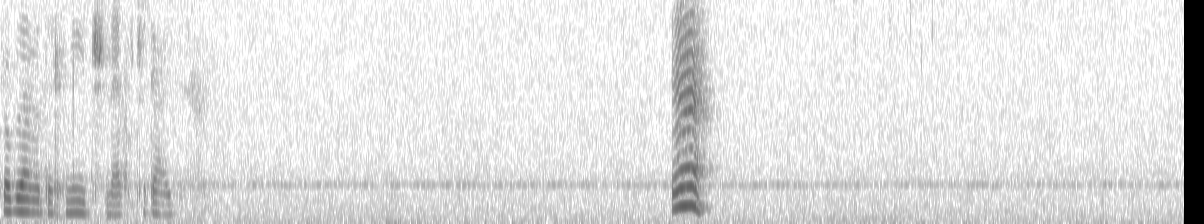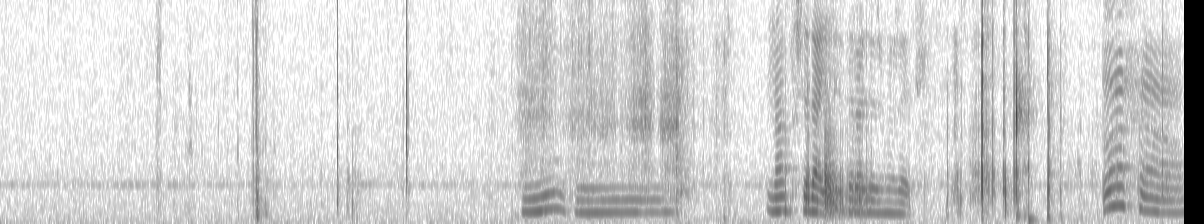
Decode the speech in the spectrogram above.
Problemy techniczne, poczekajcie. Ech. Mhm. No, wsiadajcie, teraz już możecie. Mhm.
